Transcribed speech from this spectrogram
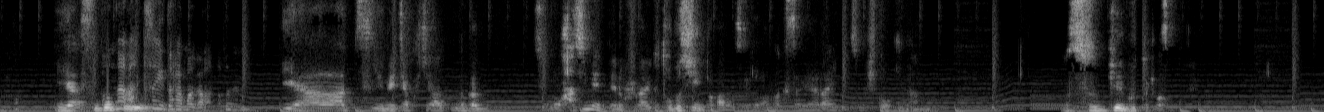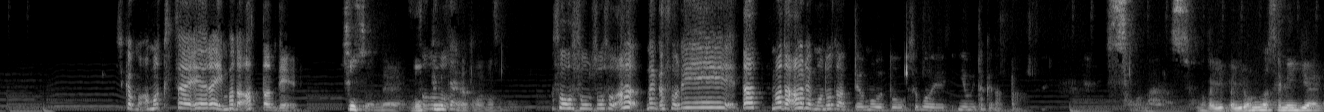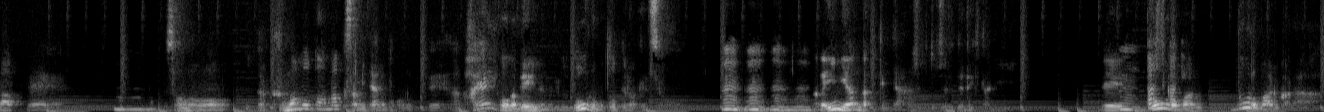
いや、すこごく、熱いドラマが。うんいやー、熱い、めちゃくちゃ、なんか、その初めてのフライト飛ぶシーンとかあるんですけど、天草エアラインのその飛行機が。すっげえグッときますもんね。しかも天草エアラインまだあったんで、そうっすよね。乗ってみたいなと思いますもん。そうそうそうそう、あ、なんかそれだ、まだあるものだって思うと、すごい読みたくなった。そうなんですよ。なんかやっぱいろんなせめぎ合いがあって、うんその、熊本天草みたいなところって、早い方が便利なんだけど、道路も通ってるわけですよ。うんうんうんうんなんか意味あんだっけみたいな話が途中で出てきたり。で、うん道路もある、道路もあるから、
